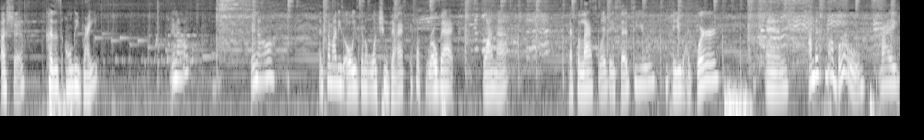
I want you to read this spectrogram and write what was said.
Usher, because it's only right. You know? You know? And somebody's always gonna want you back. It's a throwback. Why not? That's the last word they said to you, and you like word. And I miss my boo. Like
